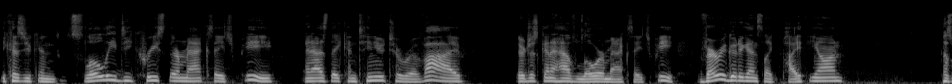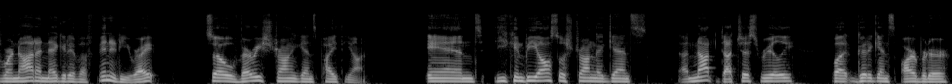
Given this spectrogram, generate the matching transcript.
because you can slowly decrease their max HP and as they continue to revive, they're just going to have lower max HP. Very good against like Pythion because we're not a negative affinity, right? So very strong against Pythion. And he can be also strong against, uh, not Duchess really, but good against Arbiter,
